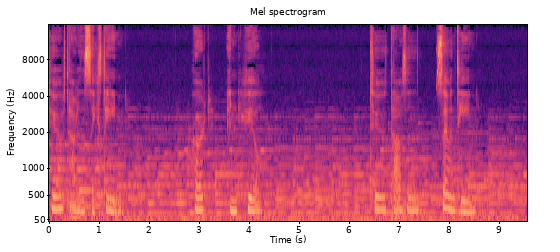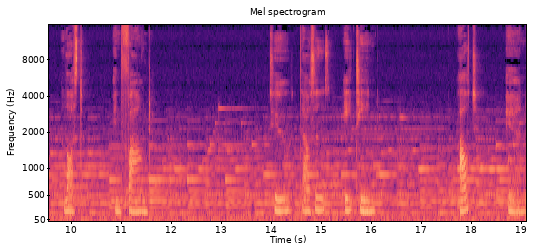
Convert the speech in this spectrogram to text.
2016 Hurt and Heal 2017 Lost and Found 2018 Out and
